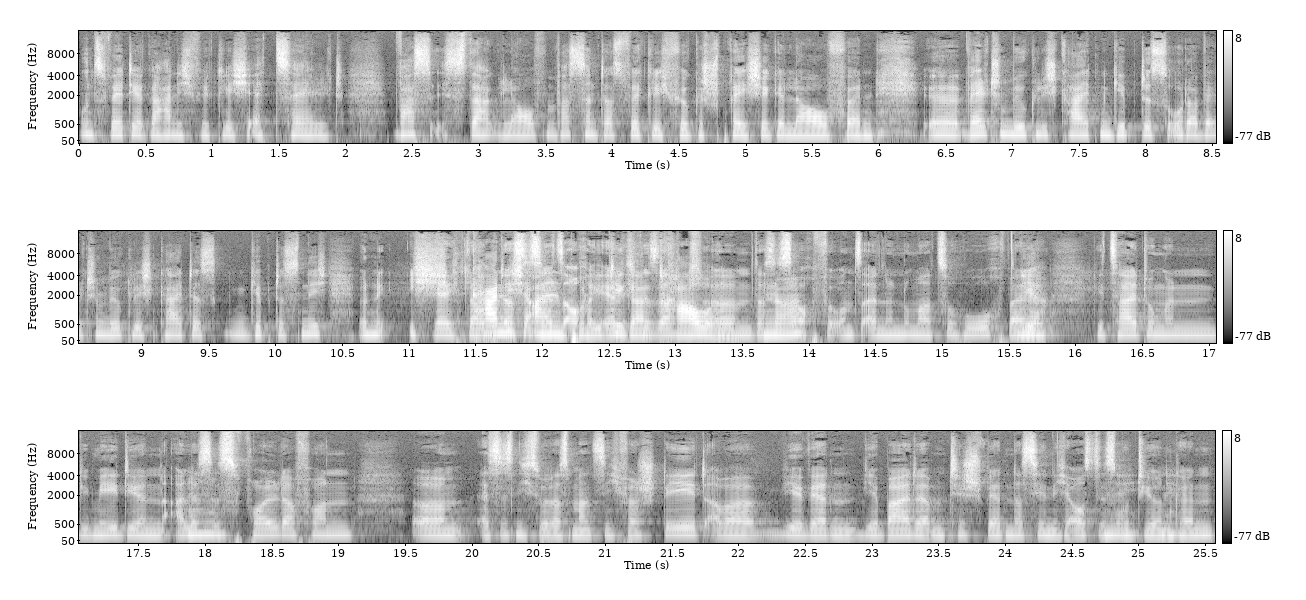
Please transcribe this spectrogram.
uns wird ja gar nicht wirklich erzählt, was ist da gelaufen, was sind das wirklich für Gespräche gelaufen, äh, welche Möglichkeiten gibt es oder welche Möglichkeiten gibt es nicht. Und ich, ja, ich glaube, kann nicht allen Politikern trauen. Ähm, das ne? ist auch für uns eine Nummer zu hoch, weil ja. die Zeitungen, die Medien, alles mhm. ist voll davon. Ähm, es ist nicht so, dass man es nicht versteht, aber wir werden, wir beide am Tisch werden das hier nicht ausdiskutieren nee, nee. können.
